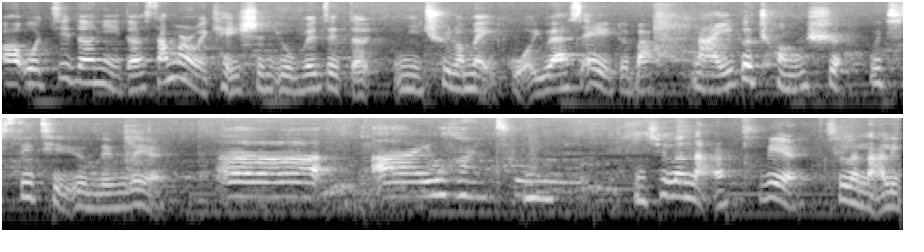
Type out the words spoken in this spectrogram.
呃，我记得你的 summer vacation you visit 你去了美国 USA 对吧？哪一个城市？Which city you live there？ Uh, I want to 你去了哪儿？Where？去了哪里？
